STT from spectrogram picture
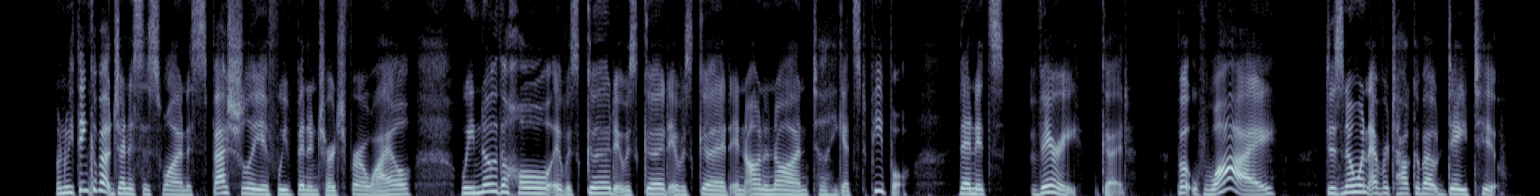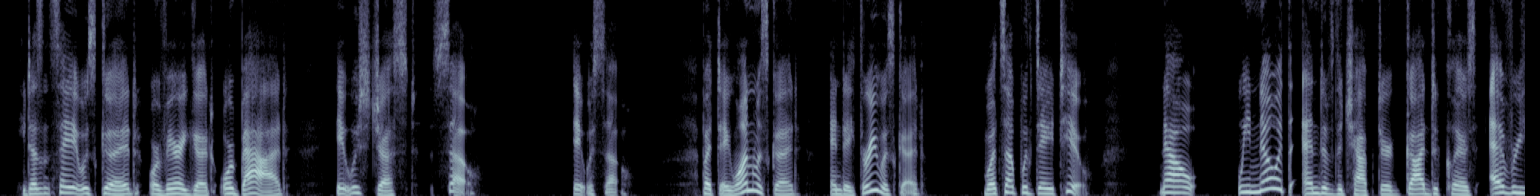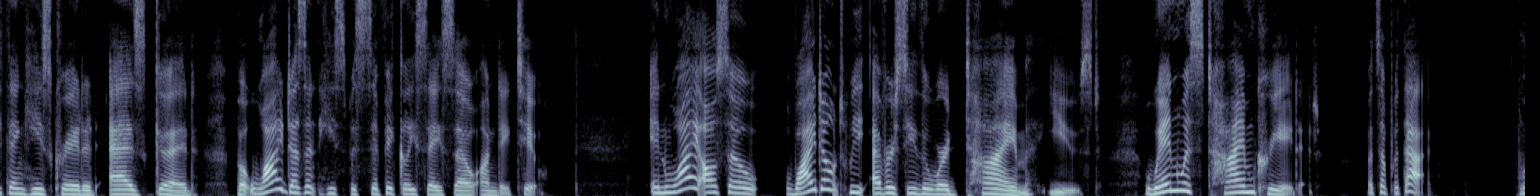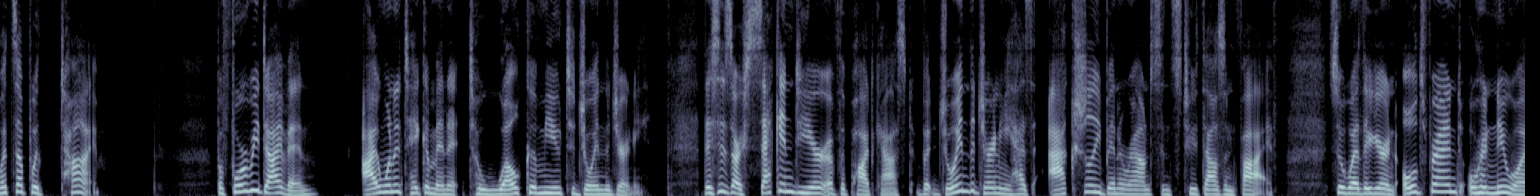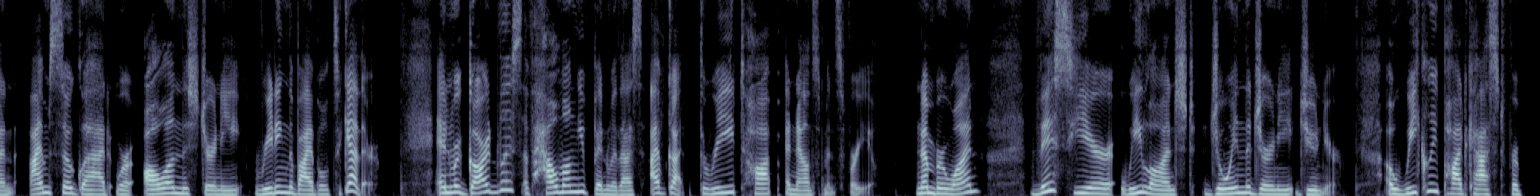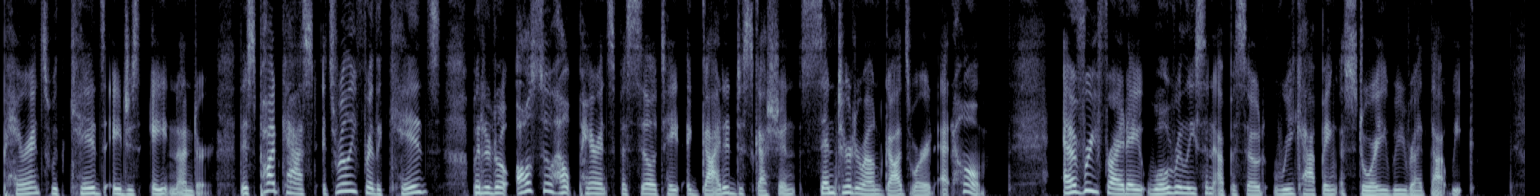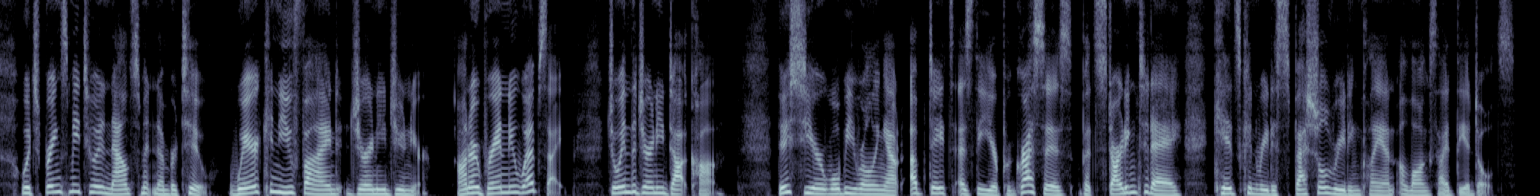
When we think about Genesis 1, especially if we've been in church for a while, we know the whole it was good, it was good, it was good, and on and on till he gets to people. Then it's very good. But why does no one ever talk about day two? He doesn't say it was good or very good or bad. It was just so. It was so. But day one was good and day three was good. What's up with day two? Now, we know at the end of the chapter, God declares everything He's created as good, but why doesn't He specifically say so on day two? And why also, why don't we ever see the word time used? When was time created? What's up with that? What's up with time? Before we dive in, I want to take a minute to welcome you to join the journey. This is our second year of the podcast, but Join the Journey has actually been around since 2005. So whether you're an old friend or a new one, I'm so glad we're all on this journey reading the Bible together. And regardless of how long you've been with us, I've got three top announcements for you. Number one, this year we launched Join the Journey Junior a weekly podcast for parents with kids ages 8 and under. This podcast, it's really for the kids, but it'll also help parents facilitate a guided discussion centered around God's word at home. Every Friday, we'll release an episode recapping a story we read that week. Which brings me to announcement number 2. Where can you find Journey Junior? On our brand new website, jointhejourney.com. This year, we'll be rolling out updates as the year progresses, but starting today, kids can read a special reading plan alongside the adults.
